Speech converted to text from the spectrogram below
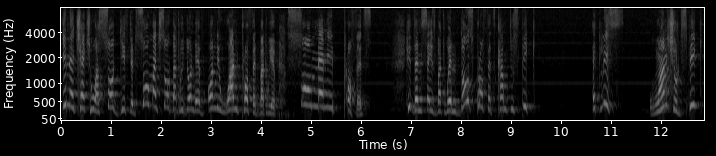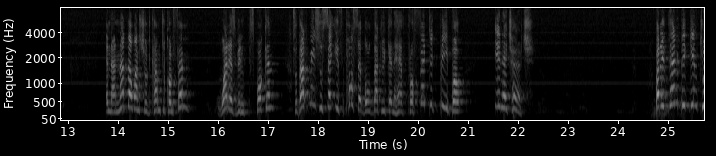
in a church who are so gifted, so much so that we don't have only one prophet, but we have so many prophets. He then says, But when those prophets come to speak, at least one should speak and another one should come to confirm what has been spoken. So that means to say it's possible that we can have prophetic people in a church. But it then begin to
